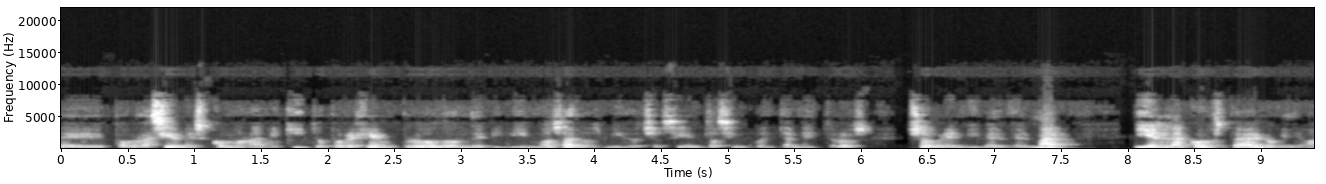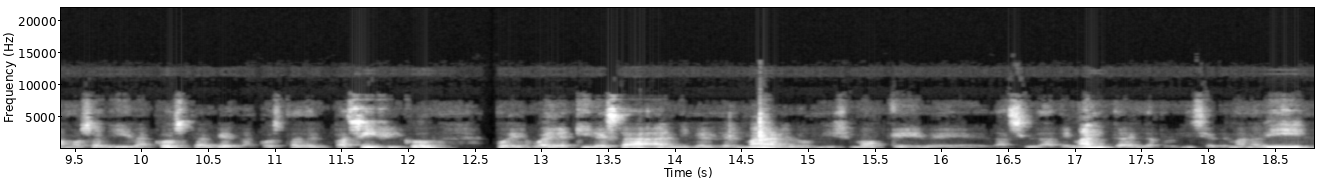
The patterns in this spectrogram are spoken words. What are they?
eh, poblaciones como la de Quito, por ejemplo, donde vivimos a 2.850 metros sobre el nivel del mar. Y en la costa, lo que llamamos allí la costa, que es la costa del Pacífico, pues Guayaquil está al nivel del mar, lo mismo que eh, la ciudad de Manta, en la provincia de Manabí,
